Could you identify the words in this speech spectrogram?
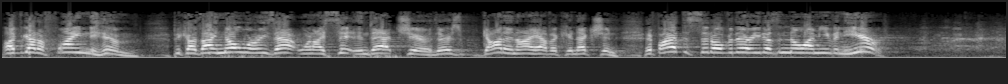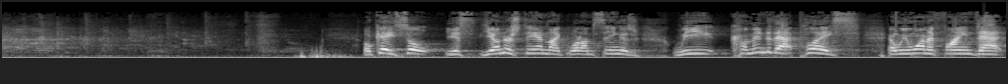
I've got to find him because I know where he's at when I sit in that chair. There's God and I have a connection. If I have to sit over there, he doesn't know I'm even here. Okay, so you, you understand like what I'm saying is we come into that place and we want to find that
